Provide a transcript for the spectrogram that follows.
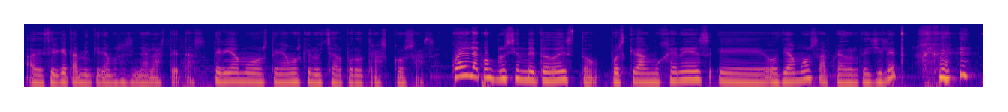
a decir que también queríamos enseñar las tetas. Teníamos, teníamos que luchar por otras cosas. ¿Cuál es la conclusión de todo esto? Pues que las mujeres eh, odiamos al creador de Gillette,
